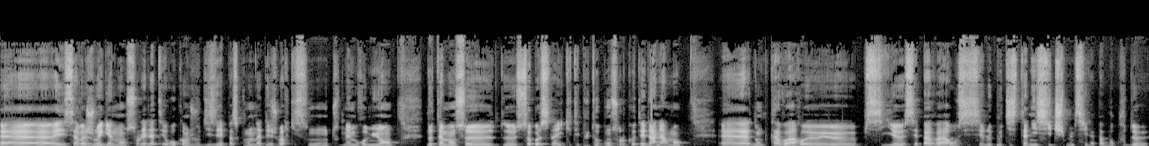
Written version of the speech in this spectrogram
Euh, et ça va jouer également sur les latéraux, comme je vous disais, parce qu'on a des joueurs qui sont tout de même remuants, notamment ce de Sobolslai qui était plutôt bon sur le côté dernièrement. Euh, donc à voir euh, si euh, c'est Pavard ou si c'est le petit Stanisic, même s'il n'a pas beaucoup de,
